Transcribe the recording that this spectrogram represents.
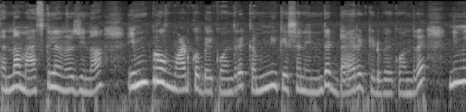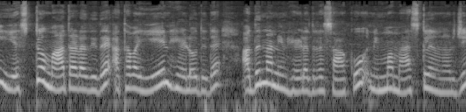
ತನ್ನ ಮ್ಯಾಸ್ಕಿಲ್ ಎನರ್ಜಿನ ಇಂಪ್ರೂವ್ ಮಾಡ್ಕೋಬೇಕು ಅಂದರೆ ಕಮ್ಯುನಿಕೇಷನಿಂದ ಡೈರೆಕ್ಟ್ ಇಡಬೇಕು ಅಂದರೆ ನಿಮಗೆ ಎಷ್ಟು ಮಾತಾಡೋದಿದೆ ಅಥವಾ ಏನು ಹೇಳೋದಿದೆ ಅದನ್ನು ನೀವು ಹೇಳಿದ್ರೆ ಸಾಕು. ನಿಮ್ಮ ಮ್ಯಾಸ್ಕಿಲ್ ಎನರ್ಜಿ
